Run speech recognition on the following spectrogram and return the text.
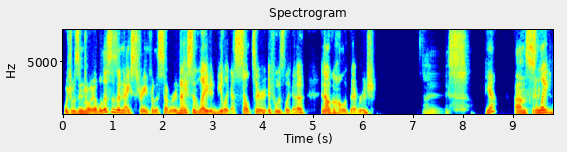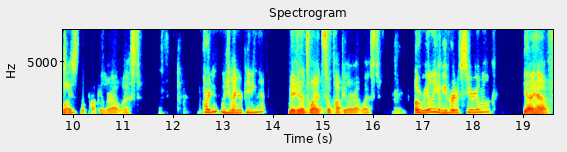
which was hmm. enjoyable. Mm. This is a nice strain for the summer, nice and light. It'd be like a seltzer if it was like a an alcoholic beverage. Nice. Yeah. Um, slight. So popular out west. Pardon? Would you mind repeating that? Maybe that's why it's so popular out west. Oh, really? Have you heard of cereal milk? Yeah, I have.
